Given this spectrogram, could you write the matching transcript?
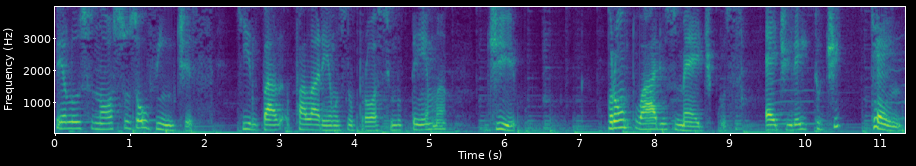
pelos nossos ouvintes, que falaremos no próximo tema de prontuários médicos é direito de quem,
